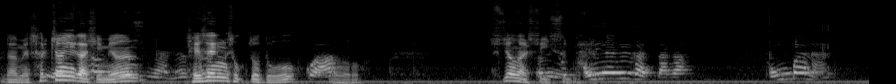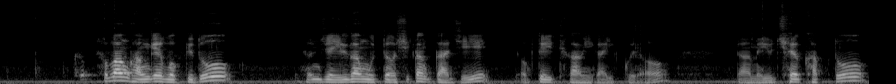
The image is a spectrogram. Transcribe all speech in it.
그 다음에 설정에 가시면 재생 속도도 어, 수정할 수 있습니다. 동반한 그 소방 관계 법규도 현재 1강부터 10강까지 업데이트 강의가 있고요. 그 다음에 유체역학도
